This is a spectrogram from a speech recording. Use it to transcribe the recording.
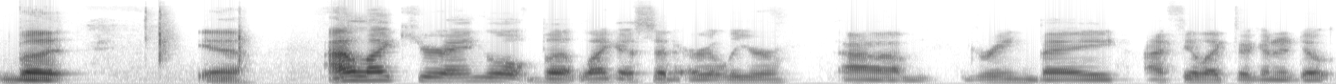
But yeah, I like your angle. But like I said earlier, um, Green Bay, I feel like they're going to do-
